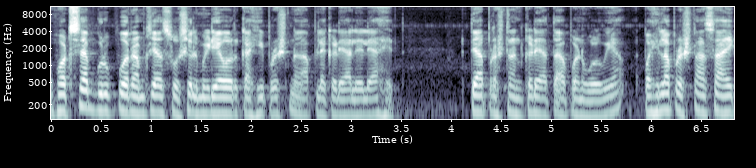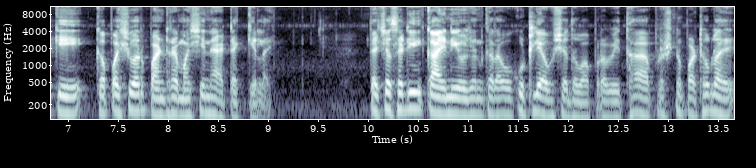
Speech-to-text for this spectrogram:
व्हॉट्सॲप ग्रुपवर आमच्या सोशल मीडियावर काही प्रश्न आपल्याकडे आलेले आहेत. त्या प्रश्नांकडे आता आपण वळूया. पहिला प्रश्न असा आहे की कपाशीवर पांढऱ्या माशीने अटॅक केला आहे त्याच्यासाठी काय नियोजन करावं? कुठली औषधं वापरावीत? हा प्रश्न पाठवला आहे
